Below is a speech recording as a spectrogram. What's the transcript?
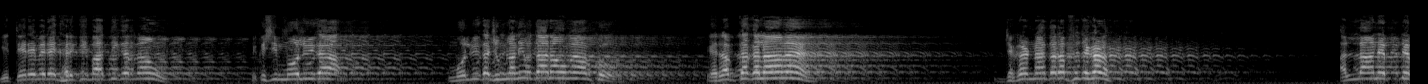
ये तेरे मेरे घर की बात नहीं कर रहा हूँ। ये किसी मौलवी का मौलवी का जुमला नहीं बता रहा हूँ मैं आपको। ये रब का कलाम है। झगड़ना है तो रब से झगड़ अल्लाह ने अपने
